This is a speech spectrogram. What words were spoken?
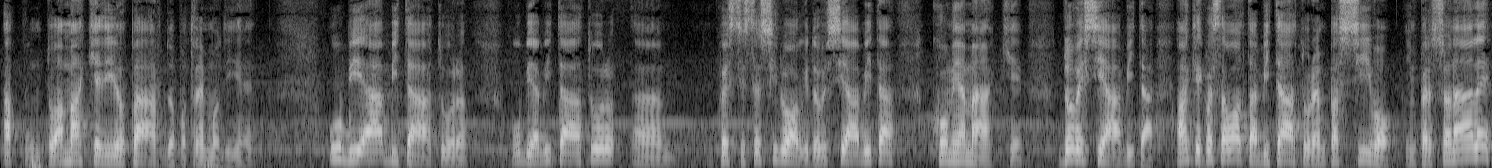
appunto a macchia di leopardo, potremmo dire. Ubi habitatur, ubi habitatur, eh, questi stessi luoghi dove si abita come a macchie. Dove si abita? Anche questa volta habitatur è un passivo impersonale,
